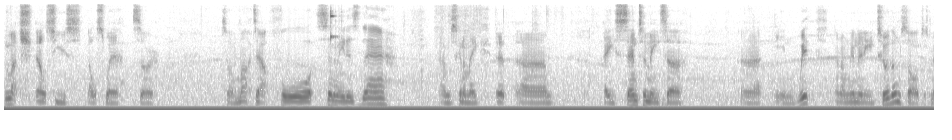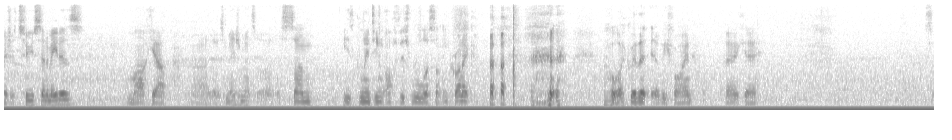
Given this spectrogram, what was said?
much else use elsewhere. So, so I marked out four centimeters there. I'm just going to make it um, a centimeter uh, in width, and I'm going to need two of them. So I'll just measure two centimeters, mark out uh, those measurements. Oh, the sun is glinting off this ruler, something chronic. I'll work with it, it'll be fine. Okay. So,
